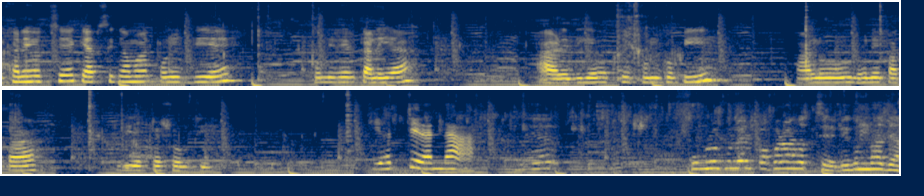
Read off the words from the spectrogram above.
এখানে হচ্ছে ক্যাপসিকাম আর পনির দিয়ে পনিরের কালিয়া। আর এদিকে হচ্ছে ফুলকপি আলু ধনে পাতা দিয়ে একটা সবজি। কি হচ্ছে রান্না? কুমড়ো ফুলের পকোড়া হচ্ছে বেগুন ভাজা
